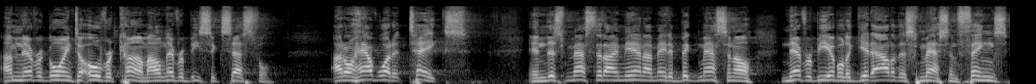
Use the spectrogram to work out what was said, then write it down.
I'm never going to overcome. I'll never be successful. I don't have what it takes in this mess that I'm in, I made a big mess and I'll never be able to get out of this mess and things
